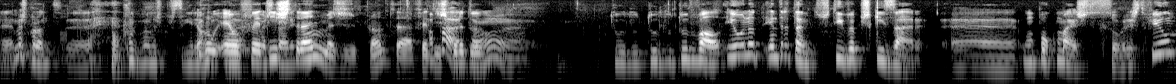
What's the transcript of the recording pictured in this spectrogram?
Uh, mas pronto, uh, vamos prosseguir É um, é um fetiche estranho, mas pronto, há fetiche Opa, para tudo. então, eh, tudo, tudo, tudo vale. Eu, entretanto, estive a pesquisar eh, um pouco mais sobre este filme,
